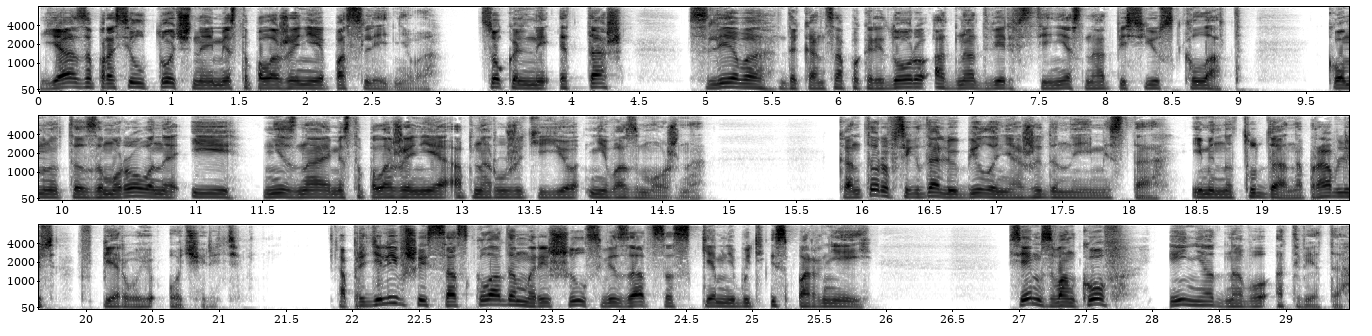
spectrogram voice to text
Я запросил точное местоположение последнего. Цокольный этаж, слева до конца по коридору одна дверь в стене с надписью «Склад». Комната замурована, и, не зная местоположения, обнаружить ее невозможно. Контора всегда любила неожиданные места. Именно туда направлюсь в первую очередь. Определившись со складом, решил связаться с кем-нибудь из парней. Семь звонков и ни одного ответа.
